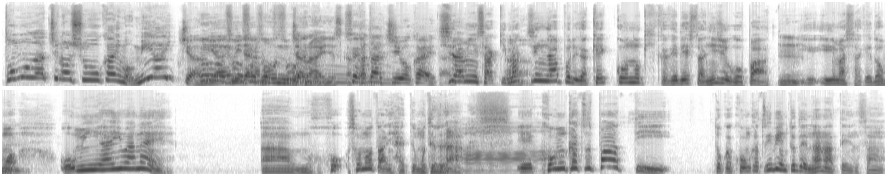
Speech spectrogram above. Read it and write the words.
友達の紹介も見合いっちゃ見合いみたいなもんじゃないですか。形を変えたちなみにさっきマッチングアプリが結婚のきっかけでした25%って言うん。い言いましたけども、お見合いはねあーもうほその他に入って思ってるな。えー婚活パーティーとか婚活イベントで7.3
